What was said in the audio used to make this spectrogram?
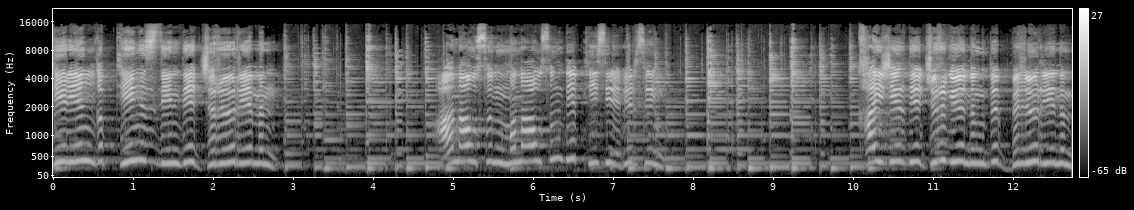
терең қып теңізден де өремін. Анаусың мынаусың деп тисе берсең қай жерде жүргеніңді білер енім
